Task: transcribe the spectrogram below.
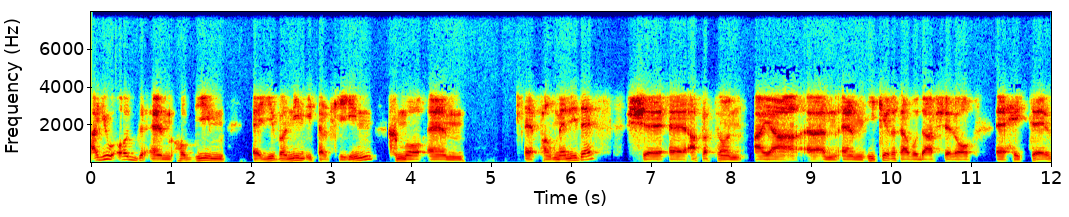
היו עוד um, הוגים uh, יוונים איטלקיים, כמו um, uh, פרמנידס, שאפלטון היה, um, um, הכיר את העבודה שלו uh, היטב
